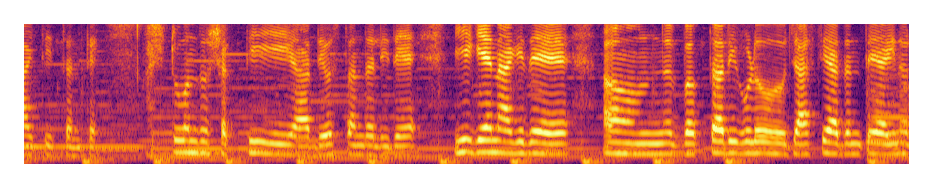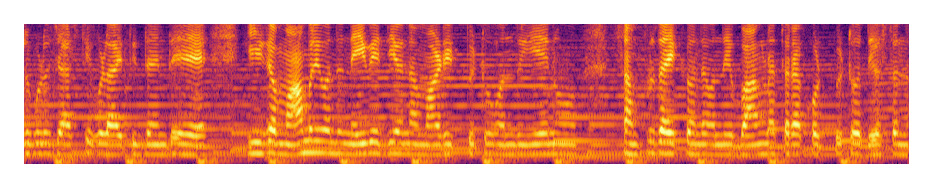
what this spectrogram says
ಆಯ್ತಿತ್ತಂತೆ. ಅಷ್ಟು ಒಂದು ಶಕ್ತಿ ಆ ದೇವಸ್ಥಾನದಲ್ಲಿದೆ. ಈಗೇನಾಗಿದೆ ಭಕ್ತಾದಿಗಳು ಜಾಸ್ತಿ ಆದಂತೆ, ಐನೂರುಗಳು ಜಾಸ್ತಿಗಳು ಆಯ್ತಿದ್ದಂತೆ ಈಗ ಮಾಮೂಲಿ ಒಂದು ನೈವೇದ್ಯವನ್ನು ಮಾಡಿಟ್ಬಿಟ್ಟು ಒಂದು ಏನು ಸಾಂಪ್ರದಾಯಿಕ ಒಂದು ಒಂದು ಬಾಂಗ್ನ ಥರ ಕೊಟ್ಬಿಟ್ಟು ದೇವಸ್ಥಾನ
